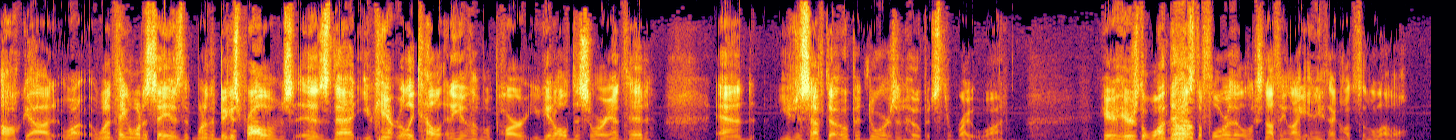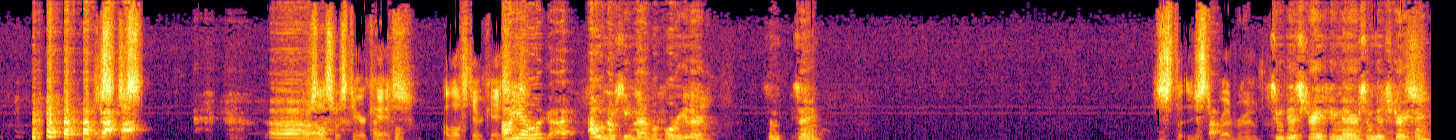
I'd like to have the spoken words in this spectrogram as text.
Oh God! One thing I want to say is that one of the biggest problems is that you can't really tell any of them apart. You get all disoriented, and you just have to open doors and hope it's the right one. Here, here's the one that has the floor that looks nothing like anything else in the level. Just, just Uh, there's also a cool. staircase. I love staircases. oh yeah, look, I, I wouldn't have seen that before either. It's amazing. Just, just a red room. Some good strafing there. Some good Yes. strafing.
